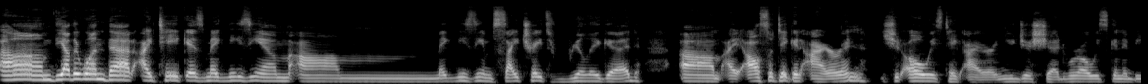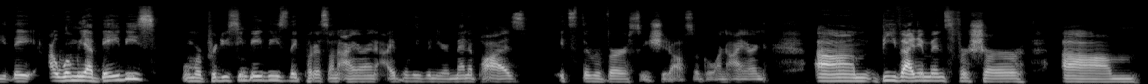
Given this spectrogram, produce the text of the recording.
Um, the other one that I take is magnesium. Um, magnesium citrate's really good. Um, I also take an iron. You should always take iron. You just should. We're always going to be they uh, when we have babies, when we're producing babies, they put us on iron. I believe when in your menopause it's the reverse. You should also go on iron. Um, B vitamins for sure. Um,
